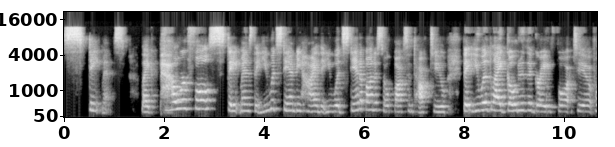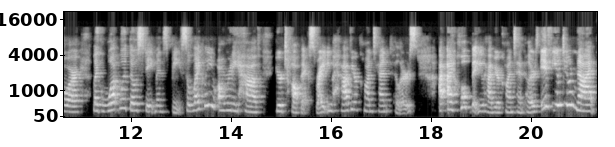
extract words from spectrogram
statements like powerful statements that you would stand behind, that you would stand up on a soapbox and talk to, that you would like go to the grave for to for like what would those statements be? So likely you already have your topics, right? You have your content pillars. I, I hope that you have your content pillars. If you do not,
